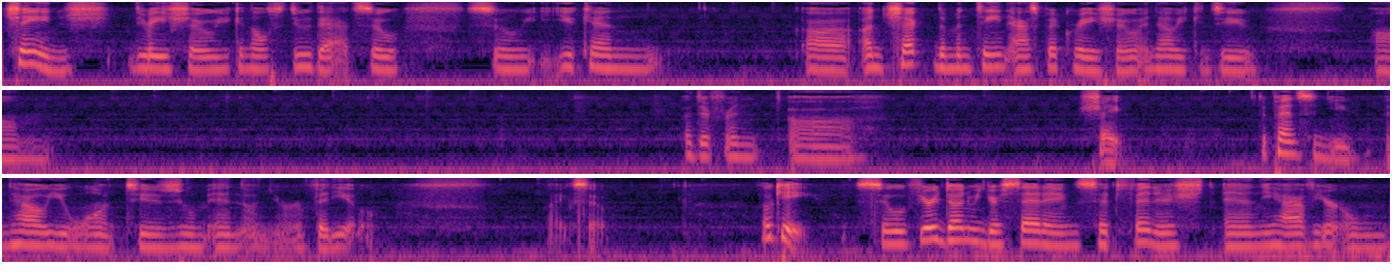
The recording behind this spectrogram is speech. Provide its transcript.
change the ratio you can also do that. So so you can uh, uncheck the maintain aspect ratio and now we can do um, a different uh, shape. Depends on you and how you want to zoom in on your video. Like so. Okay so if you're done with your settings hit finished and you have your own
